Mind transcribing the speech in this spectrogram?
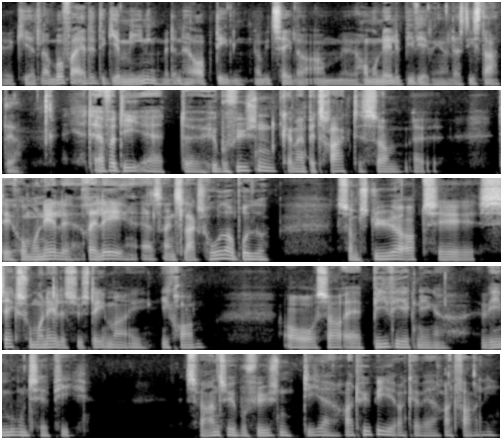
øh, kirtler. Hvorfor er det, det giver mening med den her opdeling, når vi taler om øh, hormonelle bivirkninger? Lad os lige starte der. Ja, det er fordi, at øh, hypofysen kan man betragte som øh, det hormonelle relæ, altså en slags hovedafbryder, som styrer op til seks hormonelle systemer i, i kroppen. Og så er bivirkninger ved immunterapi, svarende til hypofysen, de er ret hyppige og kan være ret farlige.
